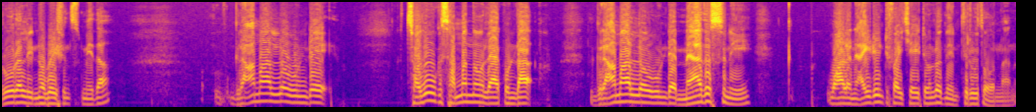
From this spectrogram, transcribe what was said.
రూరల్ ఇన్నోవేషన్స్ మీద గ్రామాల్లో ఉండే చదువుకు సంబంధం లేకుండా గ్రామాల్లో ఉండే మేధస్సుని వాళ్ళని ఐడెంటిఫై చేయటంలో నేను తిరుగుతూ ఉన్నాను.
